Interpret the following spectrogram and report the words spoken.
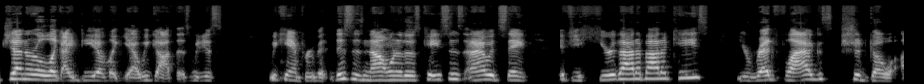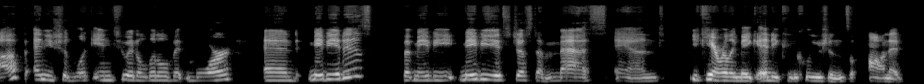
general like idea of like yeah we got this. We just we can't prove it. This is not one of those cases and i would say if you hear that about a case your red flags should go up and you should look into it a little bit more. And maybe it is but maybe maybe it's just a mess and you can't really make any conclusions on it.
